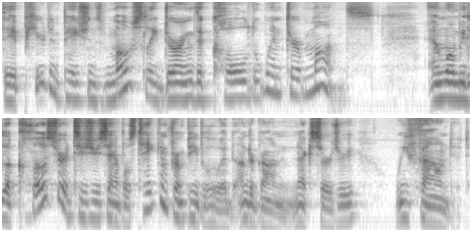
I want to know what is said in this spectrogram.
they appeared in patients mostly during the cold winter months. And when we looked closer at tissue samples taken from people who had undergone neck surgery, we found it.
